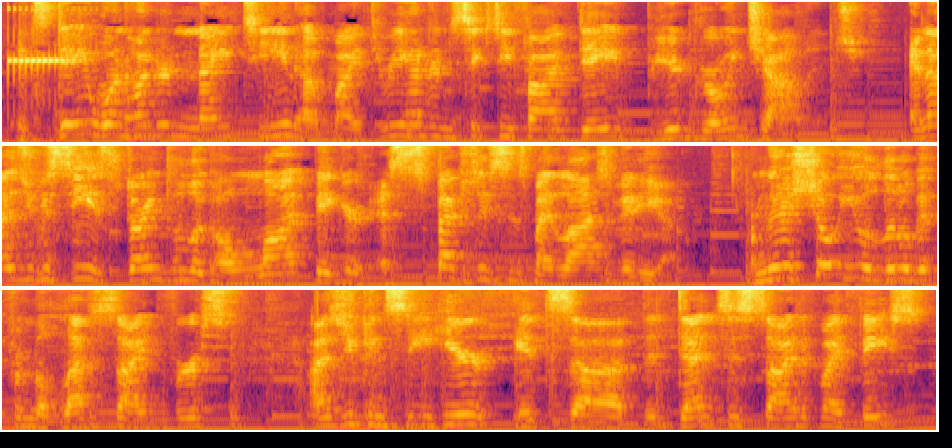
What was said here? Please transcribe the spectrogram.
It's day 119 of my 365 day beard growing challenge. And as you can see, it's starting to look a lot bigger, especially since my last video. I'm gonna show you a little bit from the left side first. As you can see here, it's uh, the densest side of my face.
